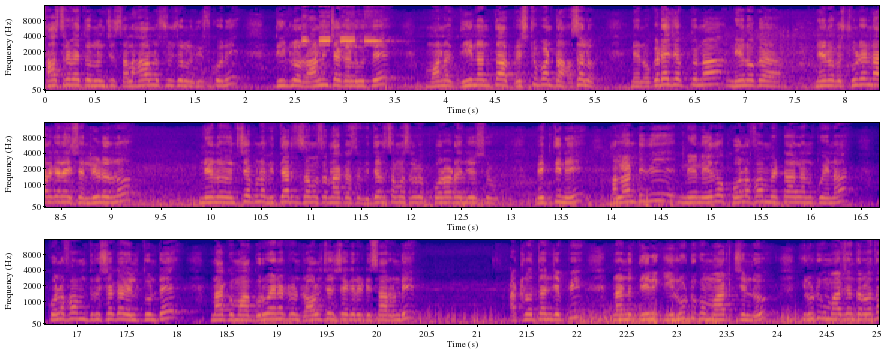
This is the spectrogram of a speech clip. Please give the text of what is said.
శాస్త్రవేత్తల నుంచి సలహాలు సూచనలు తీసుకొని దీంట్లో రాణించగలిగితే మన దీనంతా బెస్ట్ పంట. అసలు నేను ఒకటే చెప్తున్నా నేను ఒక నేను ఒక స్టూడెంట్ ఆర్గనైజేషన్ లీడర్ను. నేను ఎంతసేపు విద్యార్థి సమస్య నాకు అసలు విద్యార్థి సమస్యలపై పోరాటం చేసే వ్యక్తిని. అలాంటిది నేను ఏదో కోళ్ళ ఫామ్ పెట్టాలనుకున్నా కోళ్ళ ఫామ్ దృశ్యగా వెళ్తుంటే నాకు మా గురువు అయినటువంటి రాహుల్ చంద్రశేఖర రెడ్డి సార్ ఉండి అట్లొద్దని చెప్పి నన్ను దీనికి ఈ రూటుకు మార్చిండు. ఈ రూటుకు మార్చిన తర్వాత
